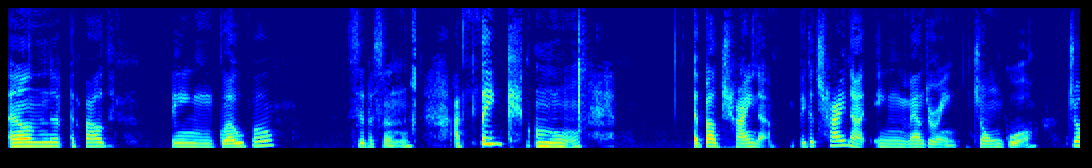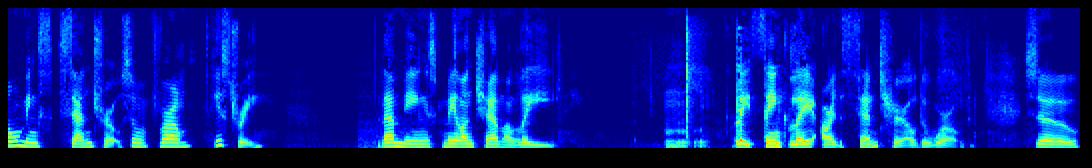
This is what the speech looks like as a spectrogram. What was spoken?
And about being global citizen, I think um, about China because China in Mandarin 中国 Zhong means central. So from history, that means melancholy China. they um, they think they are the center of the world. So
